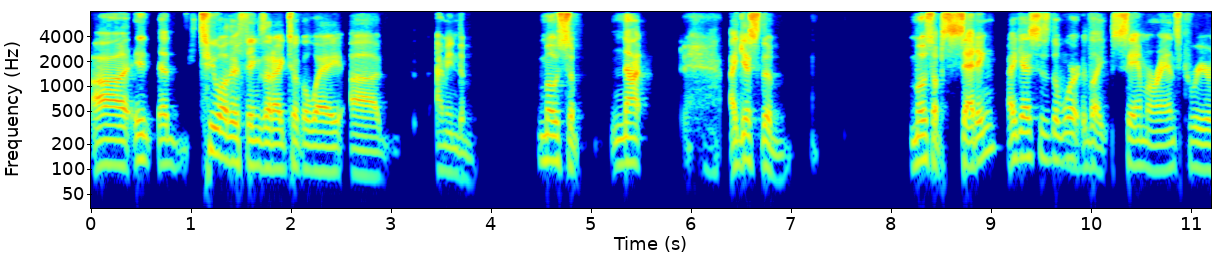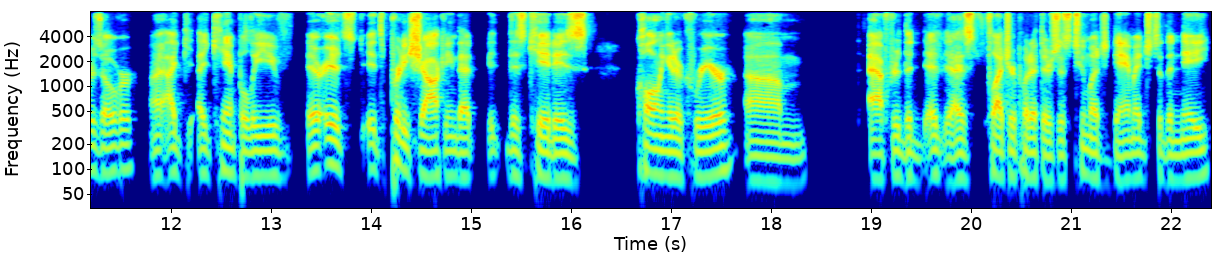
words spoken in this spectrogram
Uh, it, uh, two other things that I took away. Uh, I mean, the most not, I guess the most upsetting, I guess, is the word. Like Sam Morin's career is over. I I, I can't believe it's it's pretty shocking that this kid is calling it a career. Um, after the as Fletcher put it, there's just too much damage to the knee.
